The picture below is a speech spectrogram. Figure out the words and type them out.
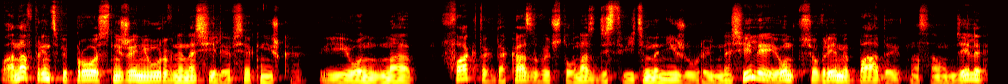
Она, в принципе, про снижение уровня насилия вся книжка. И он на фактах доказывает, что у нас действительно ниже уровень насилия, и он все время падает на самом деле,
